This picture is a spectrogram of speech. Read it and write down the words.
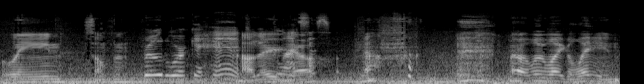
lane something. Road work ahead. Oh, there you glasses. go. No. no, it looked like lane.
